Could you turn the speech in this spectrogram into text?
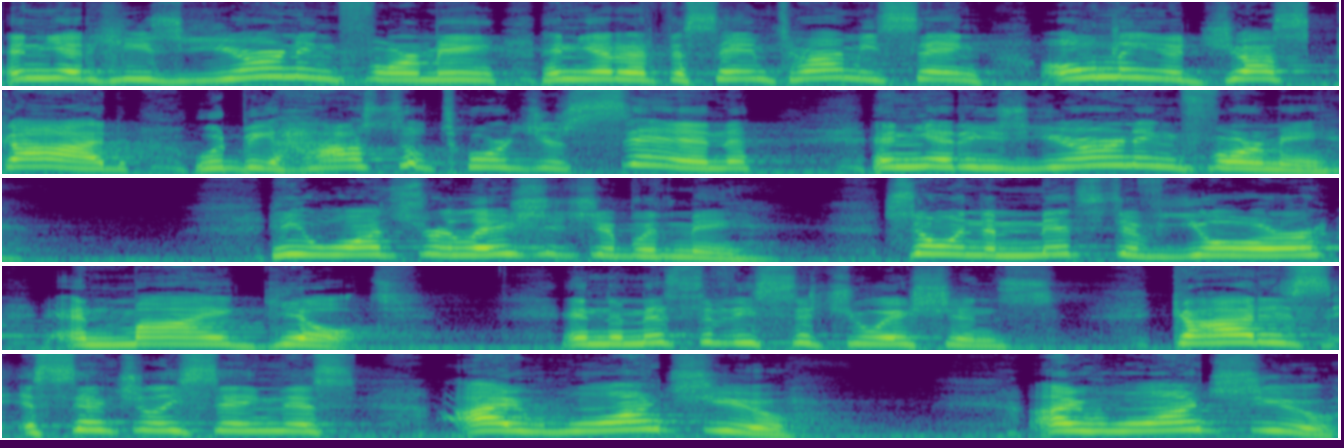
and yet he's yearning for me, and yet at the same time, he's saying only a just God would be hostile towards your sin, and yet he's yearning for me. He wants relationship with me. So, in the midst of your and my guilt, in the midst of these situations, God is essentially saying this I want you. I want you.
